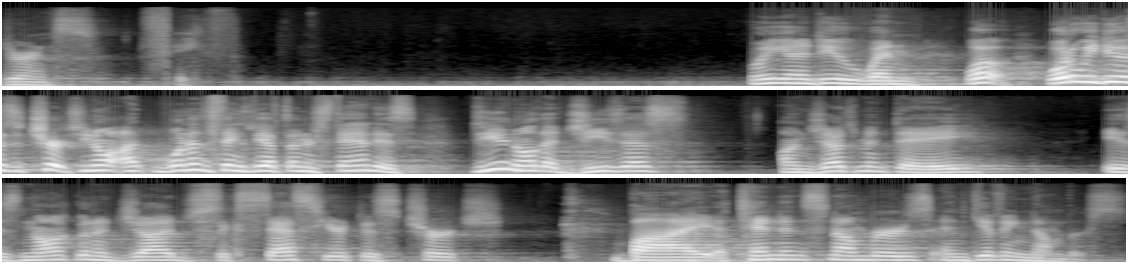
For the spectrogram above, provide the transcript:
Endurance, faith. What are you going to do when, what, what do we do as a church? You know, one of the things we have to understand is do you know that Jesus on Judgment Day is not going to judge success here at this church by attendance numbers and giving numbers?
